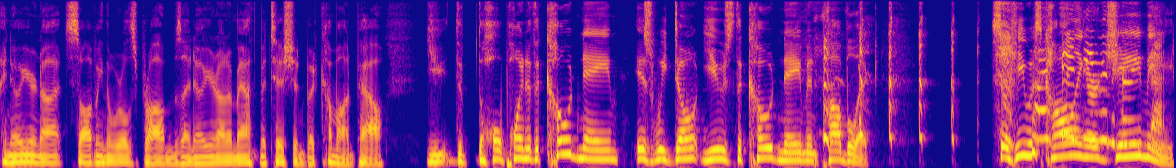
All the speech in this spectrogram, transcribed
I know you're not solving the world's problems. I know you're not a mathematician, but come on, pal. You the, the whole point of the code name is we don't use the code name in public. So he was calling her hadn't even heard Jamie.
